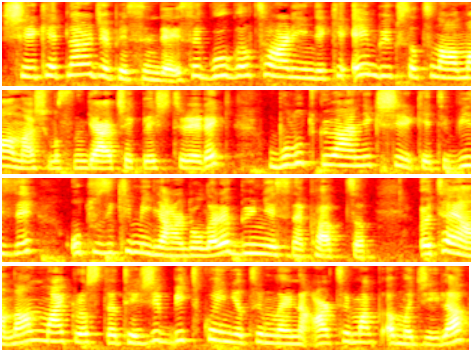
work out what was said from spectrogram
Şirketler cephesinde ise Google tarihindeki en büyük satın alma anlaşmasını gerçekleştirerek bulut güvenlik şirketi Vizi 32 milyar dolara bünyesine kattı. Öte yandan MicroStrateji Bitcoin yatırımlarını artırmak amacıyla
